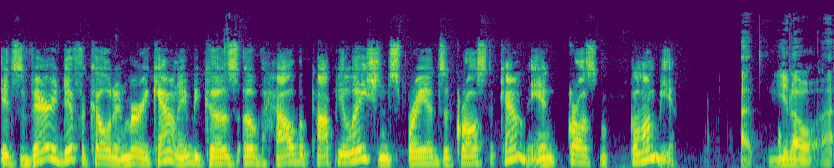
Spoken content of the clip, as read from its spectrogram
it's very difficult in Maury County because of how the population spreads across the county and across Columbia. I, you know,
